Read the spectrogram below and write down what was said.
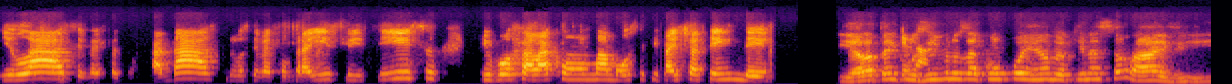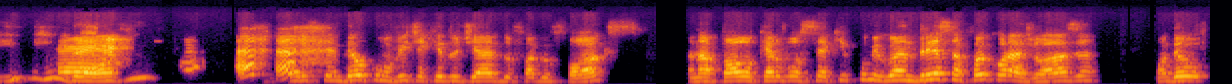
ir lá, você vai fazer um cadastro, você vai comprar isso, isso, isso, e vou falar com uma moça que vai te atender. E ela está, inclusive, nos acompanhando aqui nessa live. E, em é. breve, quero estender o convite aqui do Diário do Fábio Fox. Ana Paula, eu quero você aqui comigo. A Andressa foi corajosa. Quando eu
